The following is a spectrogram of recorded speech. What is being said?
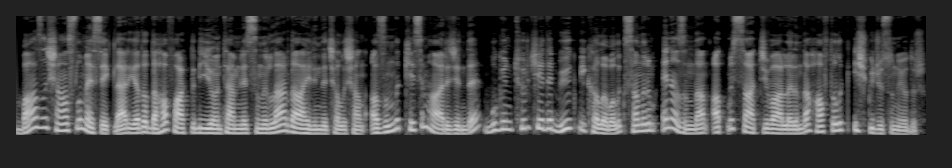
Bazı şanslı meslekler ya da daha farklı bir yöntemle sınırlar dahilinde çalışan azınlık kesim haricinde bugün Türkiye'de büyük bir kalabalık sanırım en azından 60 saat civarlarında haftalık iş gücü sunuyordur.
